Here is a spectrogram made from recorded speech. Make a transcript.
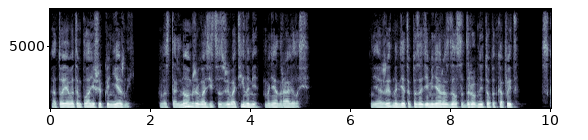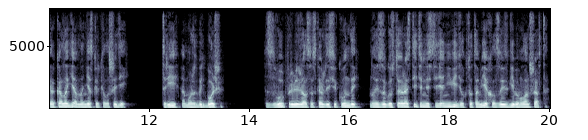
А то я в этом плане шибко нежный. В остальном же возиться с животинами мне нравилось. Неожиданно где-то позади меня раздался дробный топот копыт. Скакало явно несколько лошадей. Три, а может быть больше. Звук приближался с каждой секундой, но из-за густой растительности я не видел, кто там ехал за изгибом ландшафта.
